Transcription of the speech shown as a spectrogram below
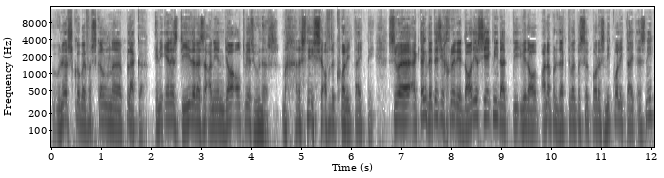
hoenders koop by verskillende plekke en die een is duurder as 'n ander een. Ja, albei is hoenders, maar hulle is nie dieselfde kwaliteit nie. So ek dink dit is die groot ding. Daardeur sê ek nie dat jy weet daar ander produkte wat beskikbaar is nie kwaliteit is nie,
